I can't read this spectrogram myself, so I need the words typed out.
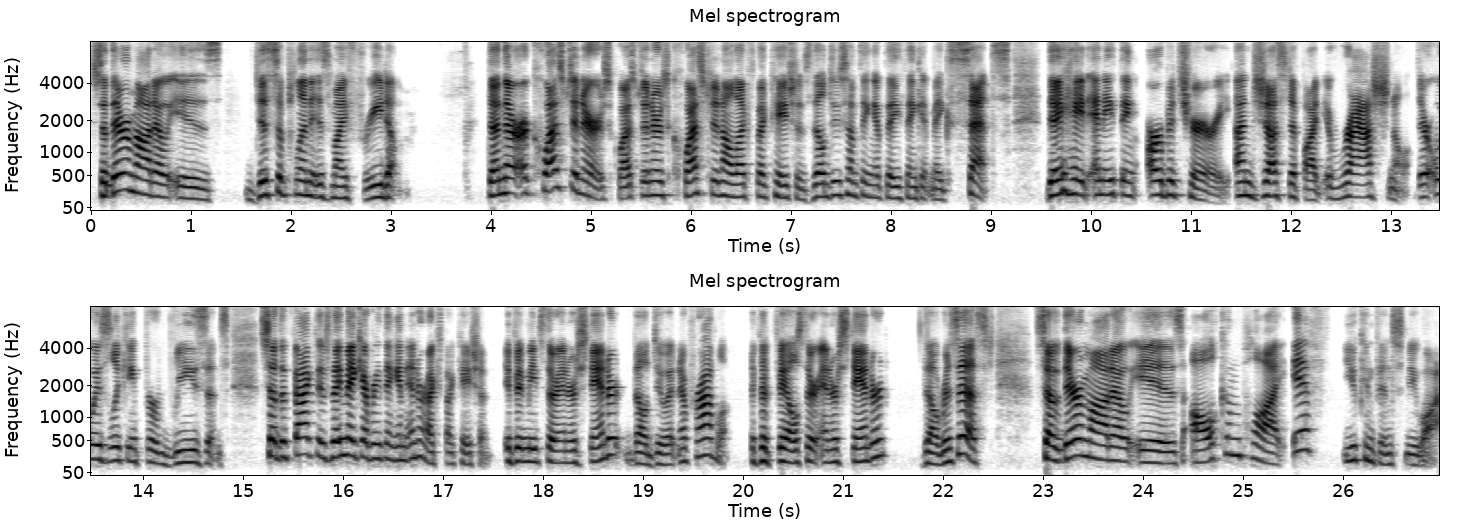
So their motto is discipline is my freedom. Then there are questioners. Questioners question all expectations. They'll do something if they think it makes sense. They hate anything arbitrary, unjustified, irrational. They're always looking for reasons. So the fact is, they make everything an inner expectation. If it meets their inner standard, they'll do it no problem. If it fails their inner standard, they'll resist. So their motto is I'll comply if you convince me why.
